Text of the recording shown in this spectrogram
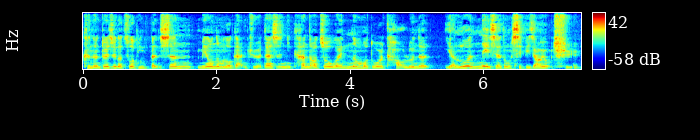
可能对这个作品本身没有那么多感觉，但是你看到周围那么多讨论的言论，那些东西比较有趣。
